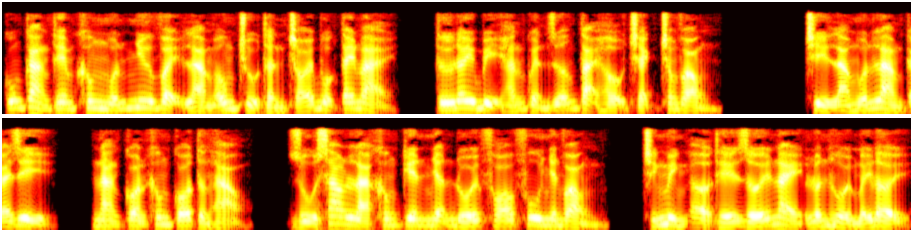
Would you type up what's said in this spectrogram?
Cũng càng thêm không muốn như vậy làm ông chủ thần trói buộc tay mải, từ đây bị hắn quyển dưỡng tại hậu trạch trong vòng. Chỉ là muốn làm cái gì, nàng còn không có tưởng hảo, dù sao là không kiên nhẫn đối phó phu nhân vòng, chính mình ở thế giới này luân hồi mấy đời,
